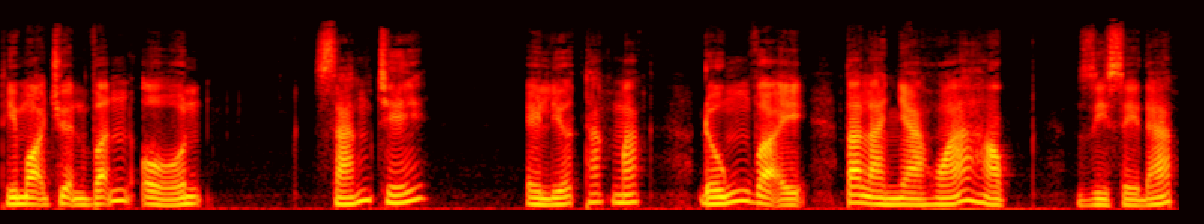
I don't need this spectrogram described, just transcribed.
thì mọi chuyện vẫn ổn. Sáng chế? Elliot thắc mắc. Đúng vậy, ta là nhà hóa học. JC đáp,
